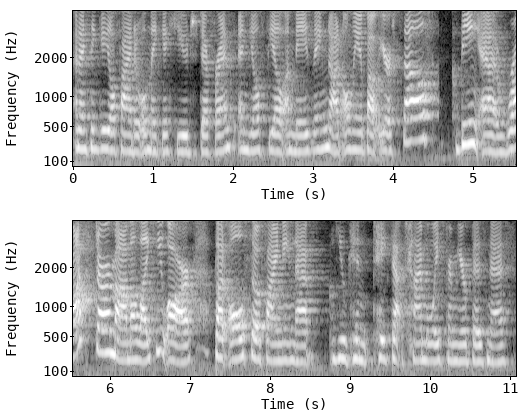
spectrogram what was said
And i think you'll find it will make a huge difference and you'll feel amazing not only about yourself being a rock star mama like you are but also finding that you can take that time away from your business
